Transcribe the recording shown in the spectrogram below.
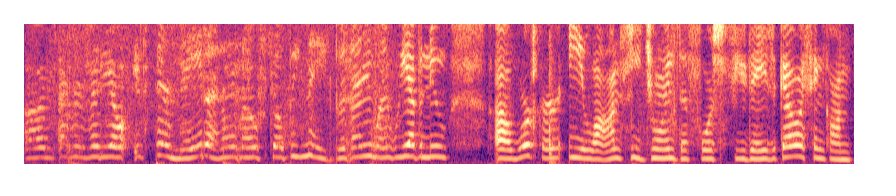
um, every video if they're made. I don't know if they'll be made. But anyway, we have a new uh, worker, Elon. He joined the force a few days ago, I think on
